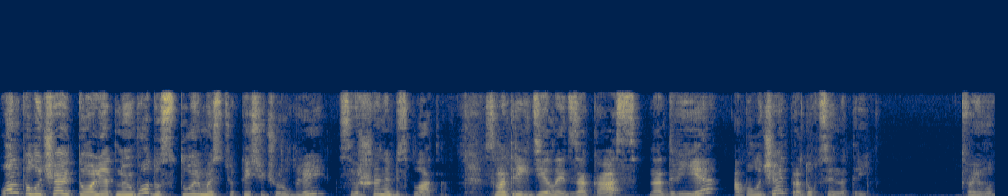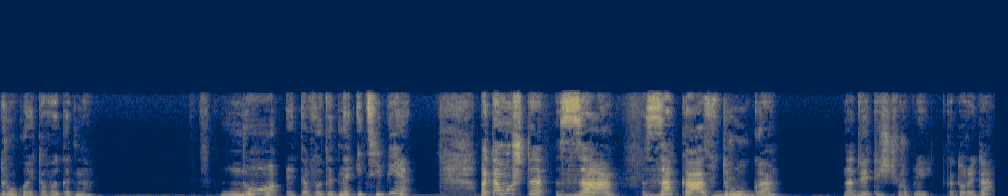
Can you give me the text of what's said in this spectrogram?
он получает туалетную воду стоимостью 1000 рублей совершенно бесплатно. Смотри, делает заказ на 2, а получает продукции на 3. Твоему другу это выгодно. Но это выгодно и тебе. Потому что за заказ друга на 2000 рублей, который, да,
